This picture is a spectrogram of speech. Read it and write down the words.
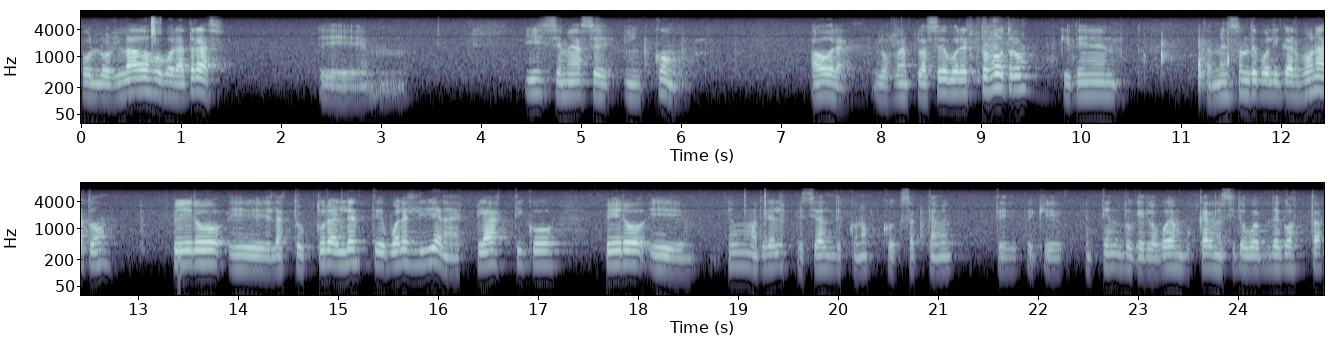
por los lados o por atrás. Eh, y se me hace incómodo. Ahora, los reemplacé por estos otros que tienen también son de policarbonato, pero eh, la estructura del lente igual es liviana, es plástico, pero eh, es un material especial, desconozco exactamente de que entiendo que lo pueden buscar en el sitio web de Costa,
